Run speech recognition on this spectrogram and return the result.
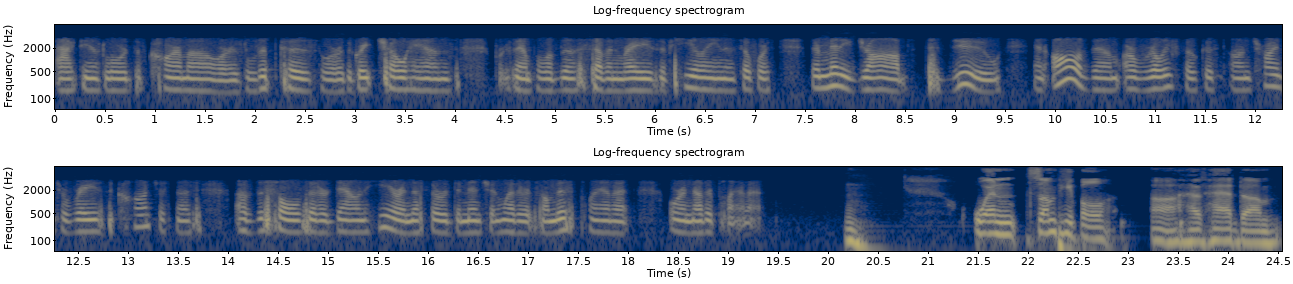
acting as lords of karma or as lipikas or the great chohans, for example, of the seven rays of healing and so forth. There are many jobs to do and all of them are really focused on trying to raise the consciousness of the souls that are down here in the third dimension, whether it's on this planet or another planet. Hmm. When some people uh, have had um,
